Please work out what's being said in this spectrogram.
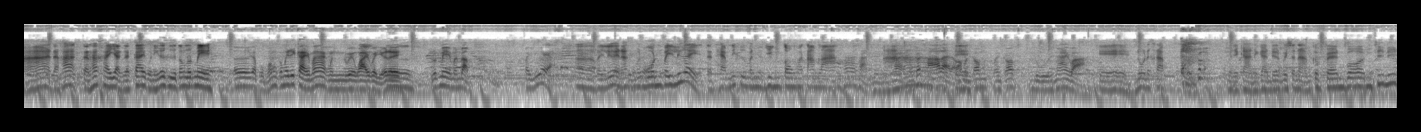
อ่าแต่ถ้าแต่ถ้าใครอยากจะใกล้กว่านี้ก็คือต้องรถเมย์เออแต่ผมว่ามันก็ไม่ได้ไกลมากมันไวกว่าเยอะเลย ออรถเมย์มันแบบไปเรื่อยอะอ่าไปเรื่อยนะมันวนไปเรื่อย แต่แทมนี่คือมันยิงตรงมาตามราง ห้าสามหนึ่งอ่าใช่มันก็ช้าแหละแต่ว่าโอเค มันก็มันก็ดูง่ายกว่า โอเคนู่นนะครับ บรรยากาศในการเดินไปสนามกับแฟนบอลที่นี่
